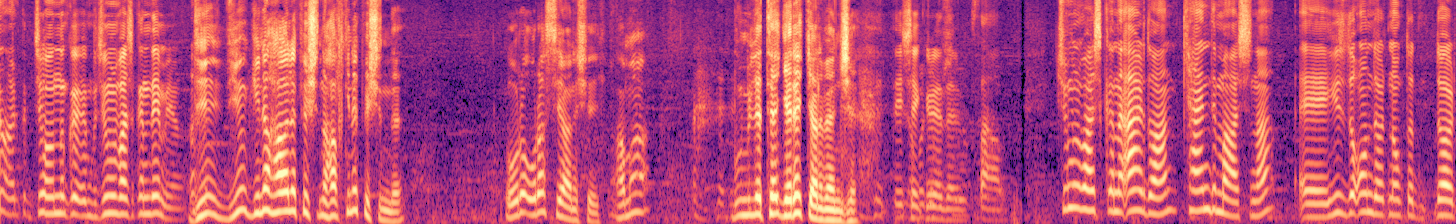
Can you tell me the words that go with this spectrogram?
Artık çoğunluk e, Cumhurbaşkanı demiyor. Di- diyor yine hala peşinde, halk yine peşinde. Ora orası yani şey. Ama bu millete gerek yani bence. Teşekkür ederim. Sağ olun. Cumhurbaşkanı Erdoğan kendi maaşına e, %14.4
